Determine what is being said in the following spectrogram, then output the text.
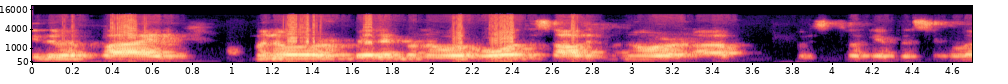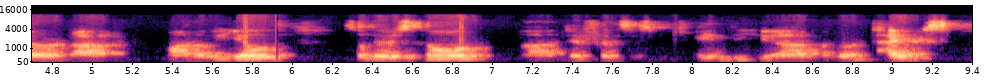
either apply manure, bedded manure, or the solid manure, uh, would still give the similar amount of yield. So there's no differences between the manure types.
